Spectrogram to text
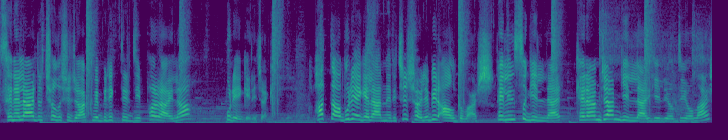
senelerdir çalışacak ve biriktirdiği parayla buraya gelecek. Hatta buraya gelenler için şöyle bir algı var. Pelin Sugiller, Kerem Cemgiller geliyor diyorlar.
